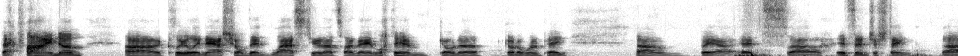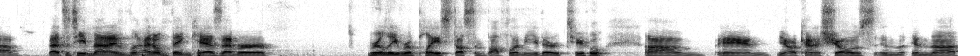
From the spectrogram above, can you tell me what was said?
back behind him. Uh, clearly, Nashville didn't last year. That's why they let him go to go to Winnipeg. Um, but yeah, it's uh, it's interesting. Um, that's a team that I I don't think has ever really replaced Dustin Byfuglien either, too. Um, and you know, it kind of shows in the in the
